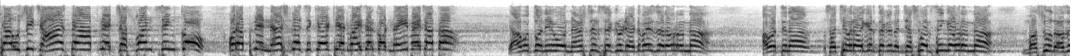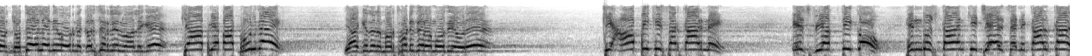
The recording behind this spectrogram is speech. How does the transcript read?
क्या उसी जहाज पे आपने जसवंत सिंह को और अपने नेशनल सिक्योरिटी एडवाइजर को नहीं भेजा था ಯಾವತ್ತೂ ನೀವು ನ್ಯಾಷನಲ್ ಸೆಕ್ಯೂರಿಟಿ ಅಡ್ವೈಸರ್ ಅವರನ್ನ ಅವತ್ತಿನ ಸಚಿವರಾಗಿರ್ತಕ್ಕಂಥ ಜಸ್ವಂತ್ ಸಿಂಗ್ ಅವರನ್ನ ಮಸೂದ್ ಅಜರ್ ಜೊತೆಯಲ್ಲೇ ನೀವು ಅವ್ರನ್ನ ಕಳಿಸಿರ್ಲಿಲ್ವಾ ಅಲ್ಲಿಗೆ क्या आप ये बात भूल गए ಯಾಕಿದನ್ನ ಮರ್ತ್ಬಿಟ್ಟಿದ್ದೀರಾ ಮೋದಿ ಅವರೇ कि आप ही की सरकार ने इस व्यक्ति को हिंदुस्तान की जेल से निकालकर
